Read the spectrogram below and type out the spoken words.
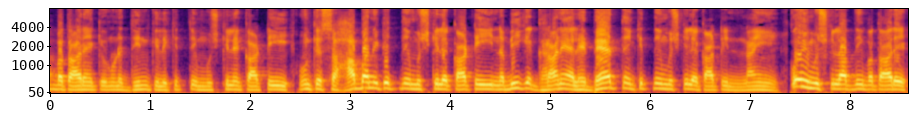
बता रहे हैं कि उन्होंने दिन के लिए कितनी मुश्किलें काटी, उनके सहाबा ने कितनी मुश्किलें काटी, नबी के घराने अहले बैत ने कितनी मुश्किलें काटी? नहीं। कोई मुश्किल नहीं बता रहे।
